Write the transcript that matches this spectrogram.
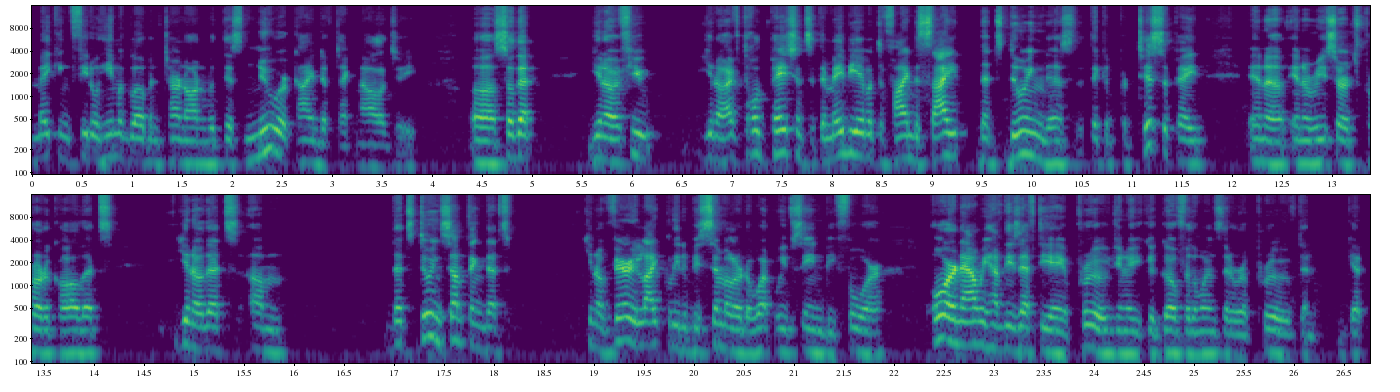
making fetal hemoglobin turn on with this newer kind of technology uh, so that, you know, if you, you know, I've told patients that they may be able to find a site that's doing this, that they could participate in a, in a research protocol that's, you know, that's, um, that's doing something that's, you know, very likely to be similar to what we've seen before. Or now we have these FDA approved, you know, you could go for the ones that are approved and get,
